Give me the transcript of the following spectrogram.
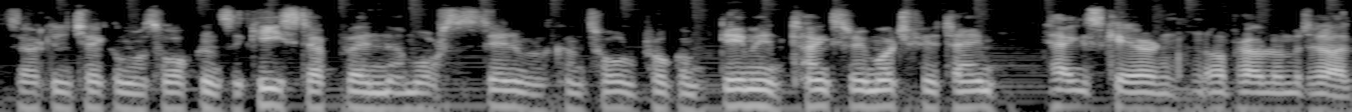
Certainly, checking what's working is a key step in a more sustainable control program. Damien, thanks very much for your time. Thanks, Kieran. No problem at all.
